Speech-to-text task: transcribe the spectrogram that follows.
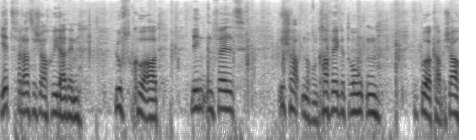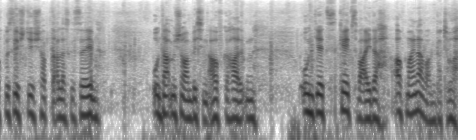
Jetzt verlasse ich auch wieder den Luftkurort Lindenfels. Ich habe noch einen Kaffee getrunken. Die Burg habe ich auch besichtigt, habe alles gesehen und habe mich noch ein bisschen aufgehalten. Und jetzt geht es weiter auf meiner Wandertour.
